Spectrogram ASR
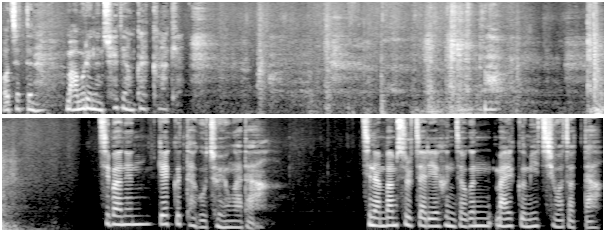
어쨌든 마무리는 최대한 깔끔하게. 집안은 깨끗하고 조용하다. 지난밤 술자리의 흔적은 말끔히 지워졌다.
